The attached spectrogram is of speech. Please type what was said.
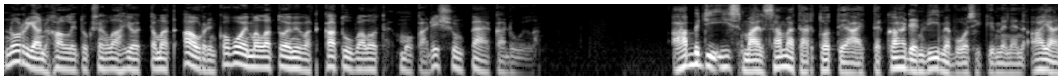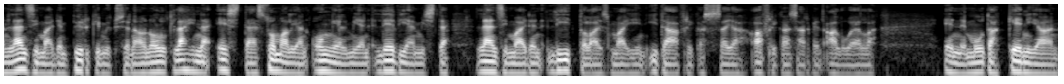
Norjan hallituksen lahjoittamat aurinkovoimalla toimivat katuvalot Mogadishun pääkaduilla. Abdi Ismail Samatar toteaa, että kahden viime vuosikymmenen ajan länsimaiden pyrkimyksenä on ollut lähinnä estää Somalian ongelmien leviämistä länsimaiden liittolaismaihin Itä-Afrikassa ja Afrikan sarven alueella, ennen muuta Keniaan,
